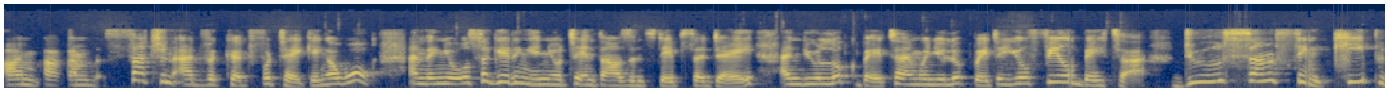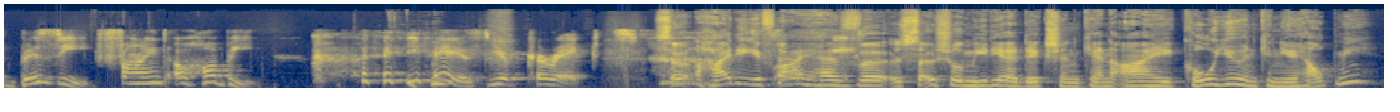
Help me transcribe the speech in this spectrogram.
I'm I'm such an advocate for taking a walk. And then you're also getting in your 10,000 steps a day and you look better and when you look better you'll feel better. Do something. Keep busy. Find a hobby. yes, you're correct. So, Heidi, if so, I have a social media addiction, can I call you and can you help me?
